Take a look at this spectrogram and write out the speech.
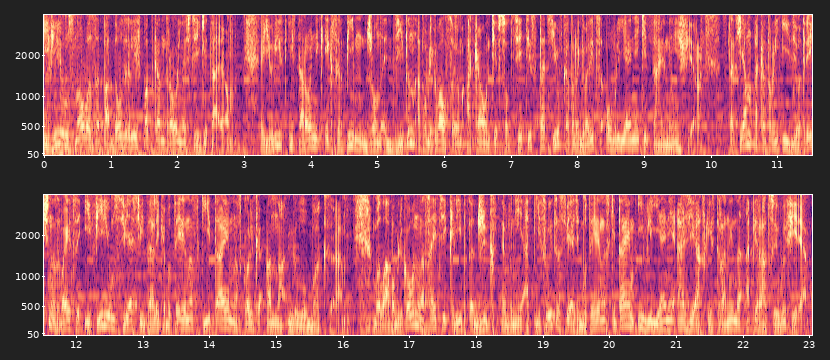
Эфириум снова заподозрили в подконтрольности Китаю. Юрист и сторонник XRP Джон Дитон опубликовал в своем аккаунте в соцсети статью, в которой говорится о влиянии Китая на эфир. Статья, о которой идет речь, называется «Эфириум. Связь Виталика Бутерина с Китаем. Насколько она глубока». Была опубликована на сайте CryptoJig. В ней описывается связь Бутерина с Китаем и влияние азиатской страны на операцию в эфире.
